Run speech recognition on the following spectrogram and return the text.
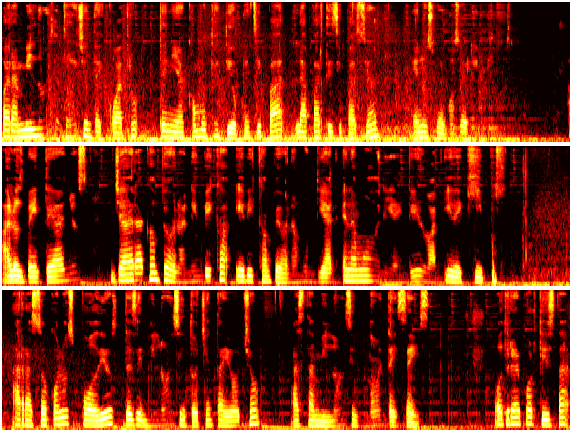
Para 1984 tenía como objetivo principal la participación en los Juegos Olímpicos. A los 20 años ya era campeona olímpica y bicampeona mundial en la modalidad individual y de equipos. Arrasó con los podios desde 1988 hasta 1996. Otro deportista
